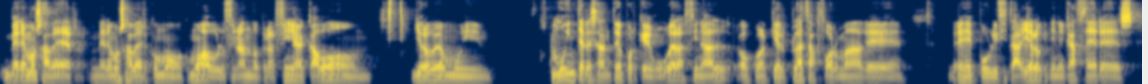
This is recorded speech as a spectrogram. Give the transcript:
veremos a ver, veremos a ver cómo, cómo va evolucionando, pero al fin y al cabo yo lo veo muy, muy interesante porque Google al final o cualquier plataforma de, eh, publicitaria lo que tiene que hacer es,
